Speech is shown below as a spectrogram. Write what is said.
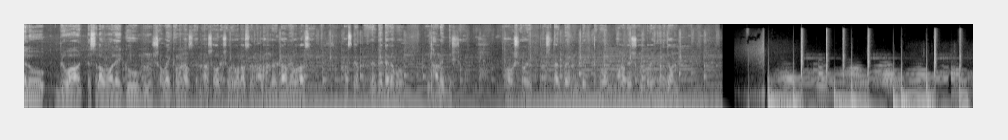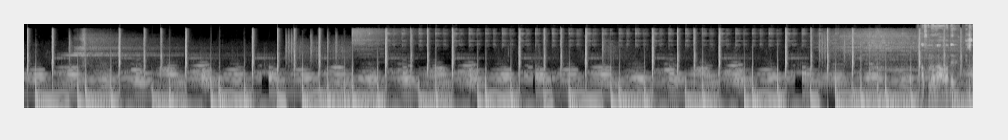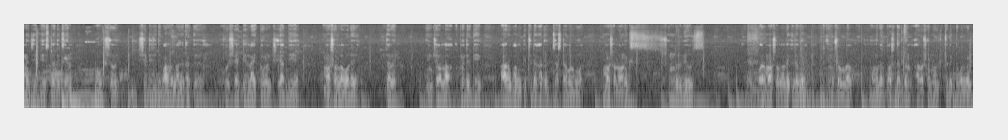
Hello ব্রুয়ার আসসালামু আলাইকুম সবাই কেমন আছেন? আশা করি সবাই ভালো আছেন। আলহামদুলিল্লাহ আমি ভালো আছি। আজকে আপনাদেরকে দেখাবো ধানের দৃশ্য। অবশ্যই পাশে থাকবেন, দেখতে পাবেন আমাদের সুন্দরী বিনোদন। আপনারা আমাদের পিছনে যে পেজটা দেখছেন, অবশ্যই সেটি যদি ভালো লাগে থাকে, অবশ্যই একটি লাইক কমেন্ট শেয়ার দিয়ে মাশাল্লাহ বলে যাবেন। ইনশাল্লাহ আপনাদেরকে আরও ভালো কিছু দেখানোর চেষ্টা করব। মাশাল্লাহ অনেক সুন্দর ভিউজ একবার মাশাল্লাহ লিখে যাবেন। ইনশাল্লাহ আমাদের পাশে থাকবেন আরও সুন্দর কিছু দেখতে পারবেন।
